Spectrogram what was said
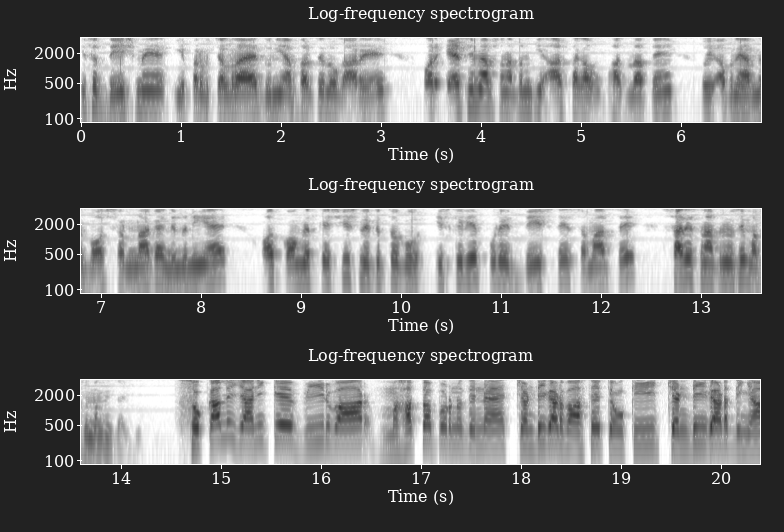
इस देश में ये पर्व चल रहा है, दुनिया भर से लोग आ रहे हैं और ऐसे में आप सनातन की आस्था का उपहास लाते हैं तो ये अपने आप में बहुत शर्मनाक है, निंदनीय है। और कांग्रेस के शीर्ष नेतृत्व को इसके लिए पूरे देश से समाज से सारे सनातनियों से माफी मांगनी चाहिए ਸੋ ਕੱਲ ਯਾਨੀ ਕਿ ਵੀਰਵਾਰ ਮਹੱਤਵਪੂਰਨ ਦਿਨ ਹੈ ਚੰਡੀਗੜ੍ਹ ਵਾਸਤੇ ਕਿਉਂਕਿ ਚੰਡੀਗੜ੍ਹ ਦੀਆਂ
